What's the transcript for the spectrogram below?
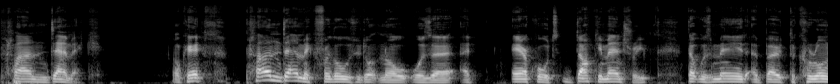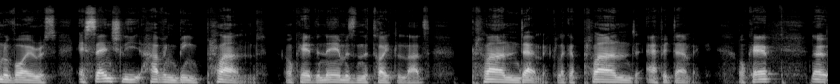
Plandemic? Okay, Plandemic, for those who don't know, was a, a air quotes documentary that was made about the coronavirus essentially having been planned. Okay, the name is in the title, lads. Plandemic, like a planned epidemic. Okay, now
